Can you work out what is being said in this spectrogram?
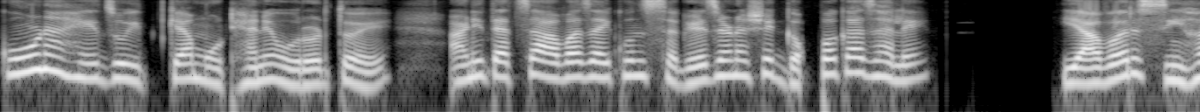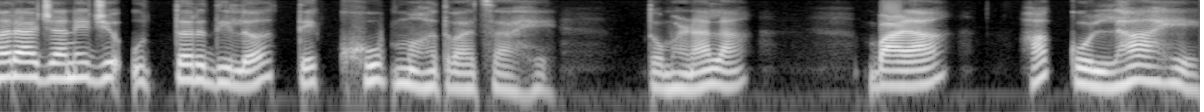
कोण आहे जो इतक्या मोठ्याने ओरडतोय आणि त्याचा आवाज ऐकून सगळेजण असे गप्प का झाले? यावर सिंहराजाने जे उत्तर दिलं ते खूप महत्वाचं आहे. तो म्हणाला बाळा हा कोल्हा आहे.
